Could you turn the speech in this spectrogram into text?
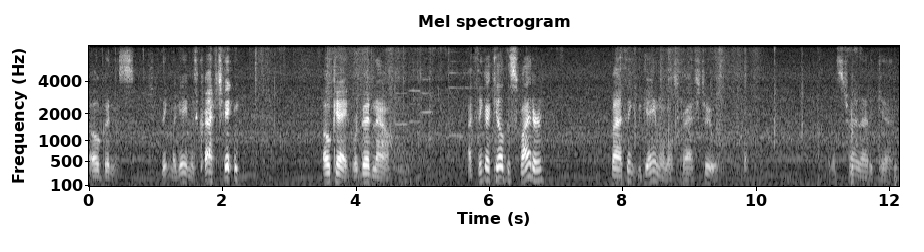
Oh, goodness. I think my game is crashing. okay, we're good now. I think I killed the spider, but I think the game almost crashed too. Let's try that again.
